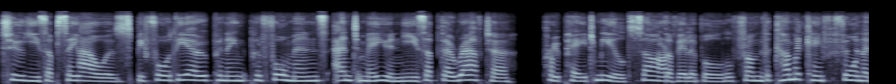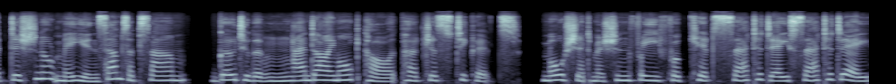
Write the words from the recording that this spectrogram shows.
to years up say hours before the opening performance and mayun years up thereafter. Prepaid meals are available from the Kama Cave for an additional mayun samsap sam. Go to the ng and I card purchase tickets. Mosh admission free for kids Saturday Saturday,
